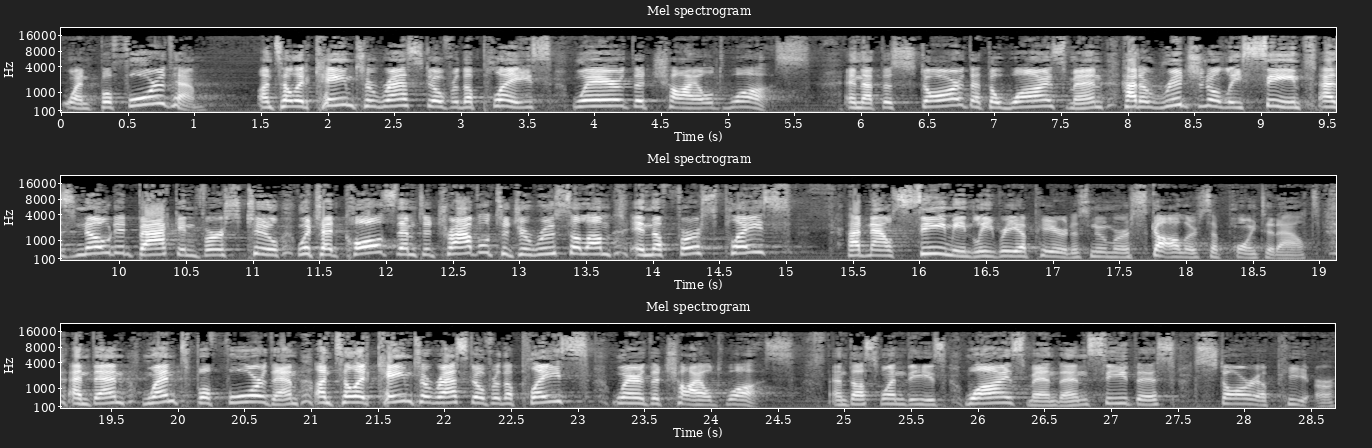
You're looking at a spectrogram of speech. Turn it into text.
went before them until it came to rest over the place where the child was and that the star that the wise men had originally seen, as noted back in verse 2, which had caused them to travel to Jerusalem in the first place, had now seemingly reappeared, as numerous scholars have pointed out, and then went before them until it came to rest over the place where the child was. And thus, when these wise men then see this star appear,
